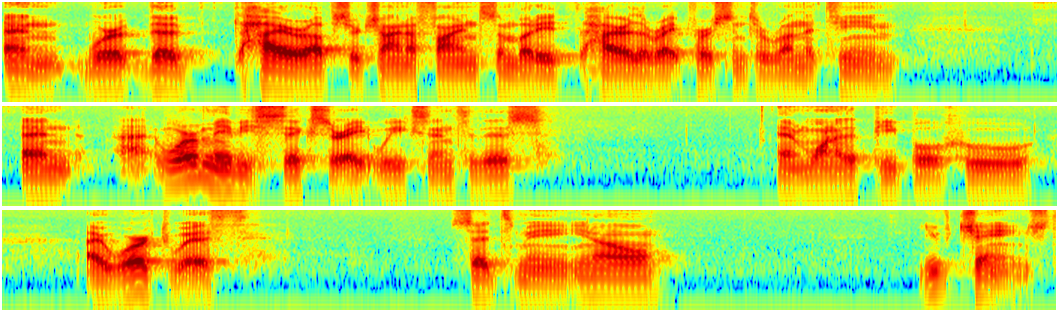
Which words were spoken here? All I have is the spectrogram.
And we're, the higher ups are trying to find somebody to hire the right person to run the team. And uh, we're maybe six or eight weeks into this. And one of the people who I worked with said to me, You know, you've changed.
